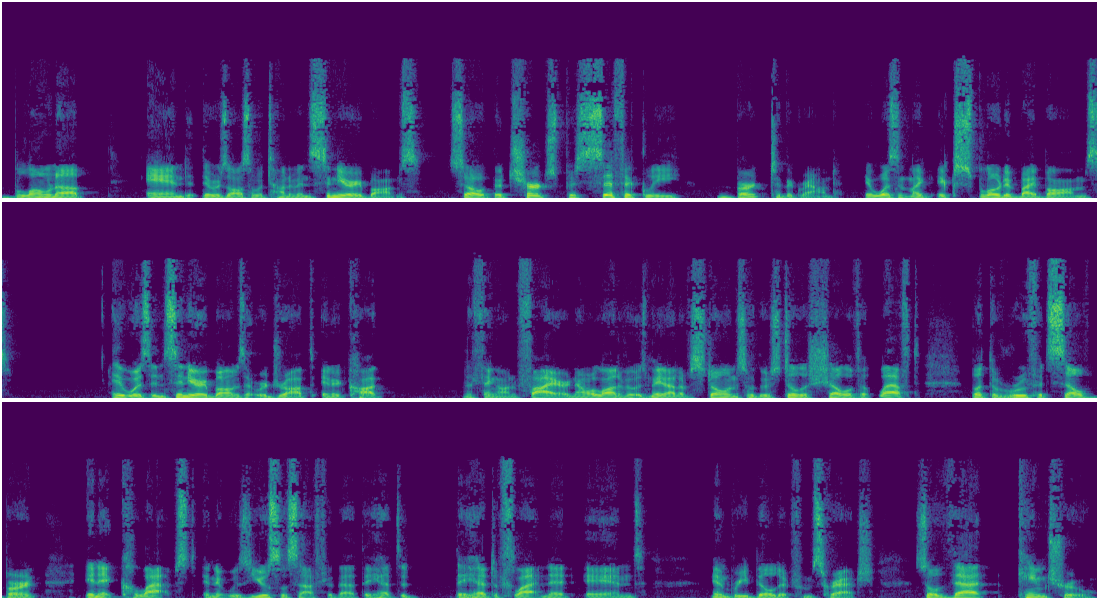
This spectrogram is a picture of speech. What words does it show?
blown up, and there was also a ton of incendiary bombs. So the church specifically burnt to the ground. It wasn't like exploded by bombs. It was incendiary bombs that were dropped and it caught the thing on fire. Now, a lot of it was made out of stone, so there's still a shell of it left, but the roof itself burnt and it collapsed, and it was useless after that. They had to they had to flatten it and and rebuild it from scratch. So that came true,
